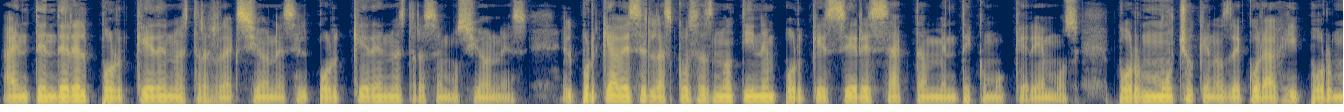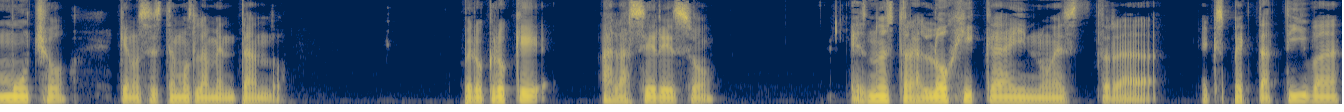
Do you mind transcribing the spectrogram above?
a entender el porqué de nuestras reacciones, el porqué de nuestras emociones, el por qué a veces las cosas no tienen por qué ser exactamente como queremos, por mucho que nos dé coraje y por mucho que nos estemos lamentando. Pero creo que al hacer eso, es nuestra lógica y nuestra expectativa,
